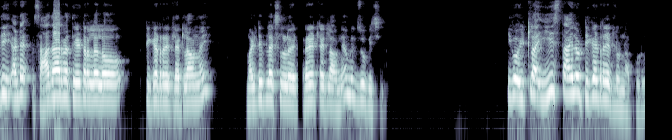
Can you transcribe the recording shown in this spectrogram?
ఇది అంటే సాధారణ థియేటర్లలో టికెట్ రేట్లు ఎట్లా ఉన్నాయి? మల్టీప్లెక్స్లలో రేట్లు ఎట్లా ఉన్నాయో మీకు చూపించిన ఇగో ఇట్లా ఈ స్థాయిలో టికెట్ రేట్లు ఉన్నప్పుడు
